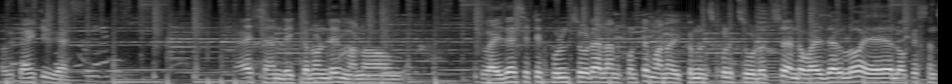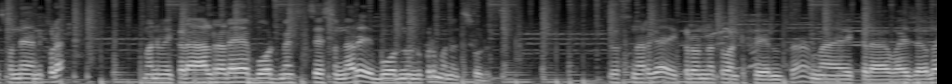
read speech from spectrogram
okay thank you గ్యాస్ గ్యాస్ అండ్ ఇక్కడ నుండి మనం వైజాగ్ సిటీ ఫుల్ చూడాలనుకుంటే మనం ఇక్కడ నుంచి కూడా చూడొచ్చు అండ్ వైజాగ్లో ఏ లొకేషన్స్ ఉన్నాయని కూడా మనం ఇక్కడ ఆల్రెడీ బోర్డు మెన్షన్ చేస్తున్నారు ఈ బోర్డు నుండి కూడా మనం చూడొచ్చు చూస్తున్నారుగా ఇక్కడ ఉన్నటువంటి పేర్లతో మా ఇక్కడ వైజాగ్లో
